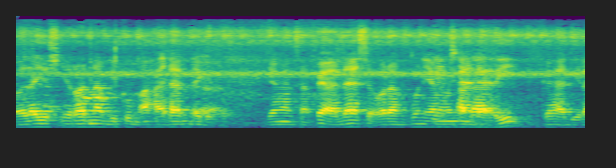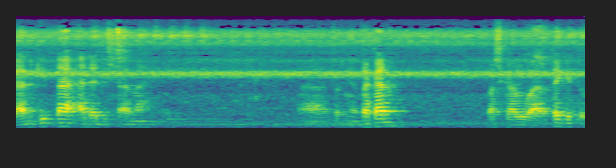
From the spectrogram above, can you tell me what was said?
Wala yusirana bikum ahadan teh gitu. Jangan sampai ada seorang pun yang, Yang sadar. menyadari kehadiran kita ada di sana. Nah, ternyata kan pas keluar teh gitu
